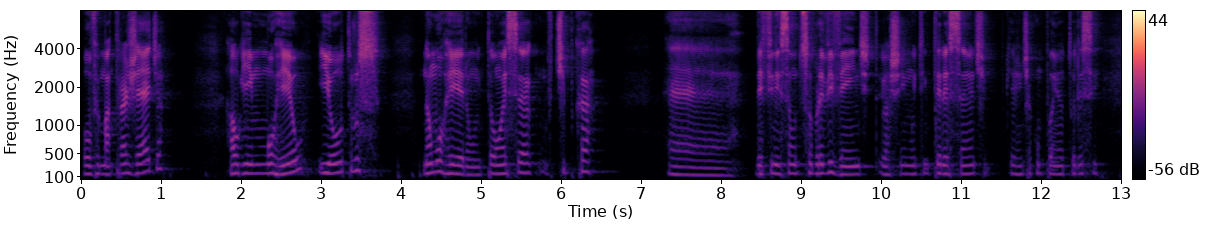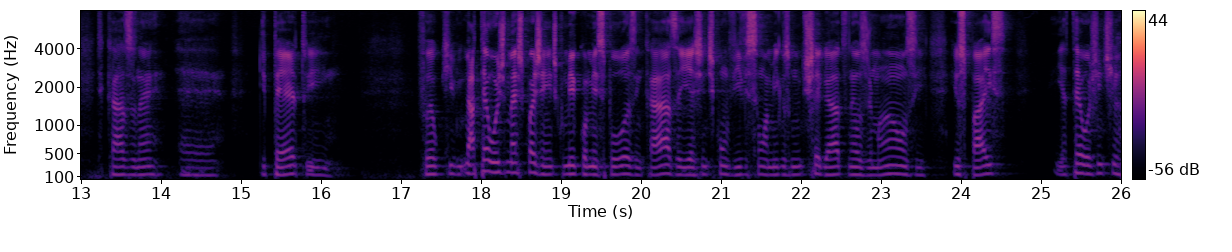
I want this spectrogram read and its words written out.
Houve uma tragédia, alguém morreu e outros não morreram. Então essa é a típica é, definição de sobrevivente. Eu achei muito interessante que a gente acompanhou todo esse, esse caso, né? É, de perto e foi o que até hoje mexe com a gente, comigo, com a minha esposa em casa e a gente convive, são amigos muito chegados, né? Os irmãos e, e os pais. E até hoje a gente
